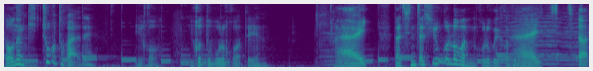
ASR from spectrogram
너는 기초부터 가야 돼. 이거. 이것도 모를 것 같아. 얘는. 아이 나 진짜 쉬운 걸로만 고르고 있거든. 아이 진짜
